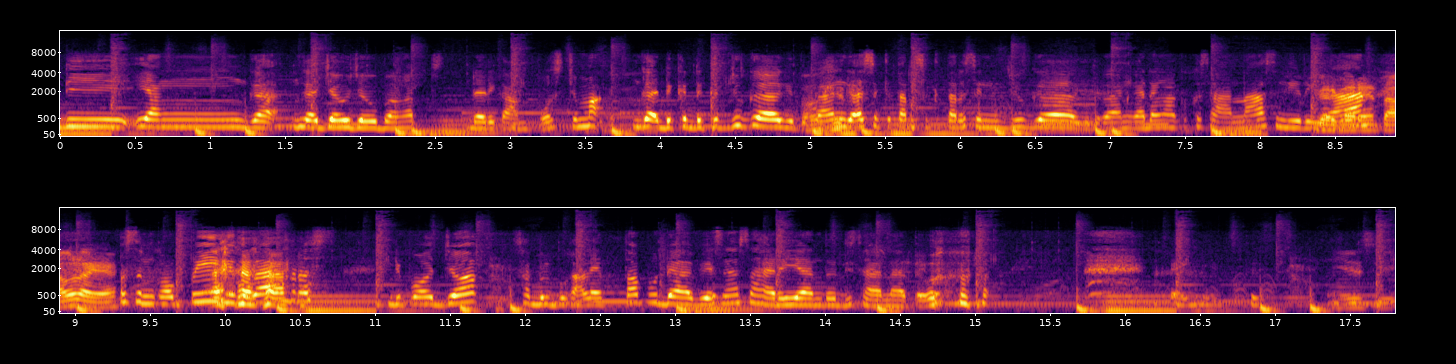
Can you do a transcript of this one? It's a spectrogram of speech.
di yang nggak nggak jauh-jauh banget dari kampus. Cuma nggak deket-deket juga gitu Oh, kan. gitu. Nggak sekitar-sekitar sini juga gitu kan. Kadang aku ke sana sendirian. tahu lah ya. Pesen kopi gitu kan. Terus di pojok sambil buka laptop udah biasanya seharian tuh di sana tuh. Kayak gitu. Iya sih.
